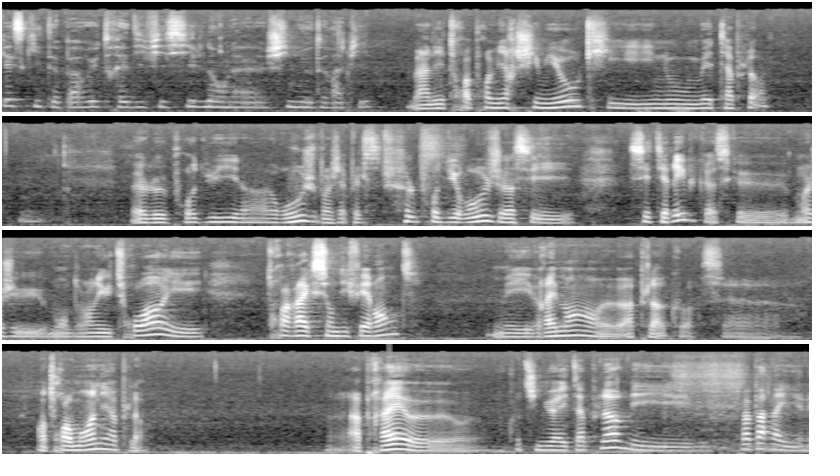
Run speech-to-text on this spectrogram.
Qu'est-ce qui t'a paru très difficile dans la chimiothérapie? Ben, Les trois premières chimios qui nous mettent à plat. Euh, le produit rouge, moi j'appelle ça le produit rouge, c'est terrible parce que moi j'ai eu, bon, j'en ai eu trois et trois réactions différentes, mais vraiment euh, à plat quoi. Ça, en trois mois on est à plat. Après, euh, on continue à être à plat, mais pas pareil.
